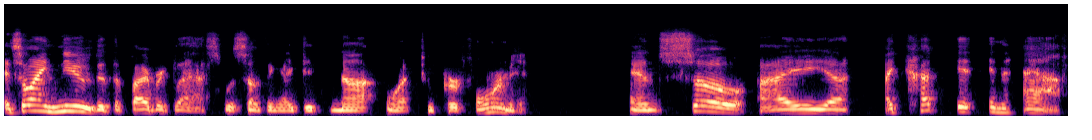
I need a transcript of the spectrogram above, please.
And so I knew that the fiberglass was something I did not want to perform in. And so I, uh, I cut it in half,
